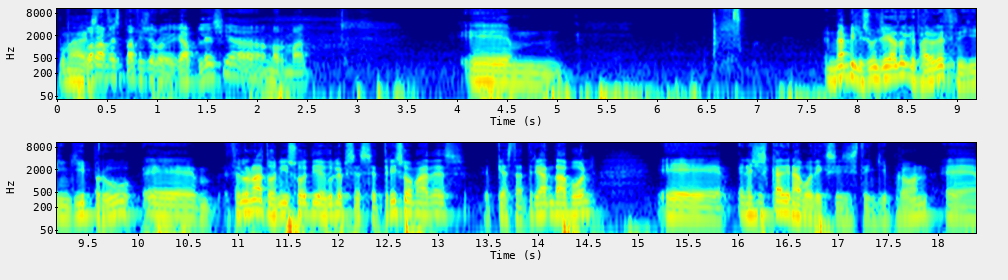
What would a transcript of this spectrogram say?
πούμε. Μάλιστα. Τώρα μέσα στα φυσιολογικά πλαίσια, normal. Ε, να μιλήσουμε και για το κεφάλαιο Εθνική Κύπρου. Ε, θέλω να τονίσω ότι δούλεψες σε τρεις ομάδες και στα 30 απολ. Ε, εν έχεις κάτι να αποδείξεις στην Κύπρο. Ε,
